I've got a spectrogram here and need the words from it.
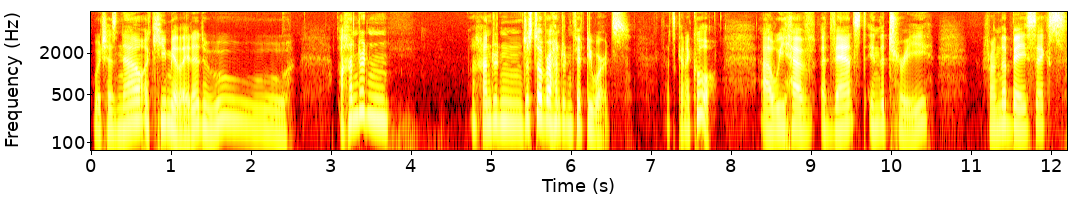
which has now accumulated ooh 100 and 100 and just over 150 words. That's kind of cool. Uh, we have advanced in the tree from the basics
